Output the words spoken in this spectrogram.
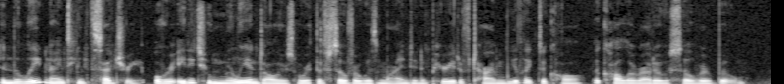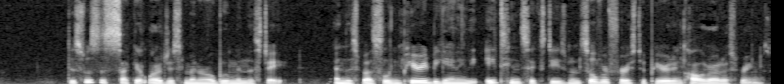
In the late 19th century, over $82 million worth of silver was mined in a period of time we like to call the Colorado Silver Boom. This was the second largest mineral boom in the state, and this bustling period began in the 1860s when silver first appeared in Colorado Springs.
